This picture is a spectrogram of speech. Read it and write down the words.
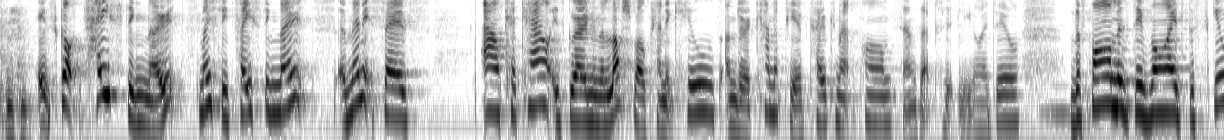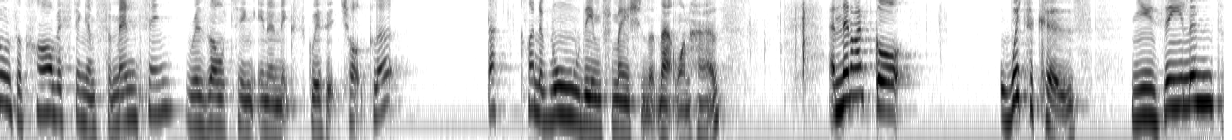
it's got tasting notes, mostly tasting notes. And then it says, our cacao is grown in the lush volcanic hills under a canopy of coconut palms. Sounds absolutely ideal. The farmers divide the skills of harvesting and fermenting, resulting in an exquisite chocolate. That's kind of all the information that that one has. And then I've got Whittaker's New Zealand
